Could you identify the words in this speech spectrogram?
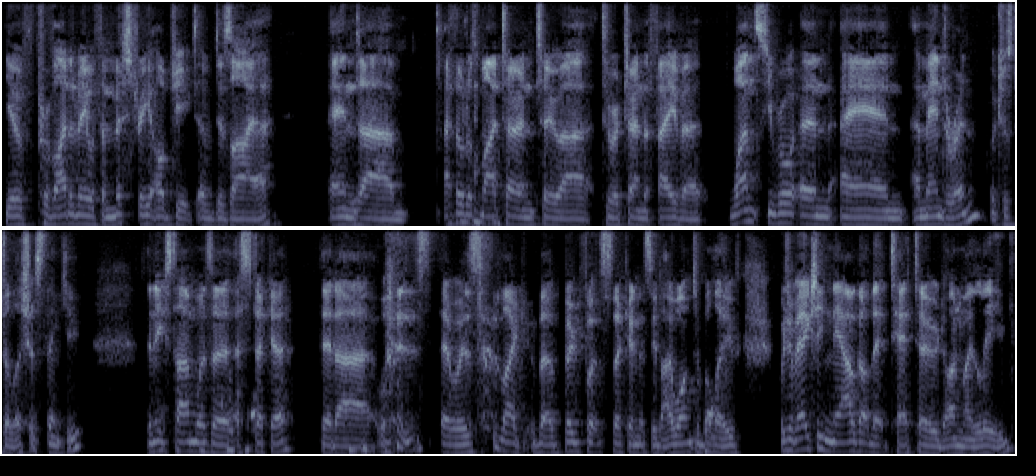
you've provided me with a mystery object of desire, and um, I thought it was my turn to uh, to return the favor. Once you brought in an, a mandarin, which was delicious. Thank you. The next time was a, a sticker that uh, was it was like the Bigfoot sticker and it said "I want to believe," which I've actually now got that tattooed on my leg.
